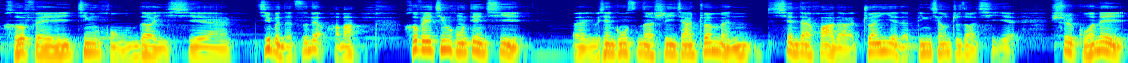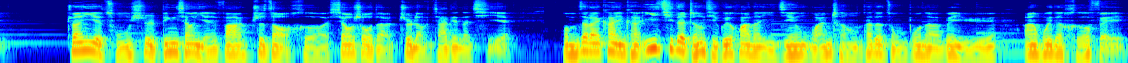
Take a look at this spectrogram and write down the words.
合肥金鸿的一些基本的资料，好吧？合肥金鸿电器呃有限公司呢是一家专门现代化的专业的冰箱制造企业，是国内。专业从事冰箱研发、制造和销售的制冷家电的企业。我们再来看一看一期的整体规划呢，已经完成。它的总部呢位于安徽的合肥，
